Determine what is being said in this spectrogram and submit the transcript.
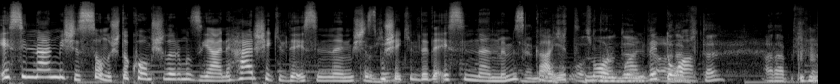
esinlenmişiz sonuçta komşularımız yani her şekilde esinlenmişiz. Tabii Bu canım. şekilde de esinlenmemiz Yani gayet Os- normal ve doğal. Arabistan, Arabistan,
